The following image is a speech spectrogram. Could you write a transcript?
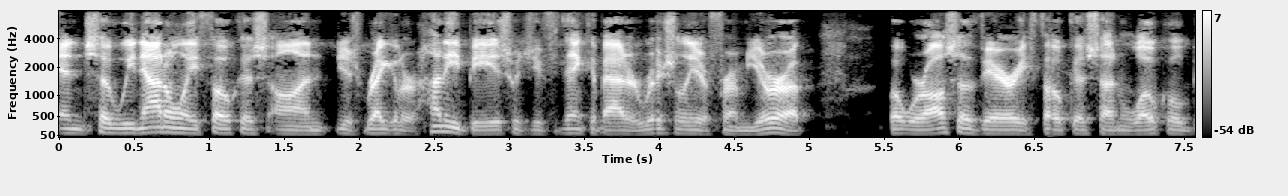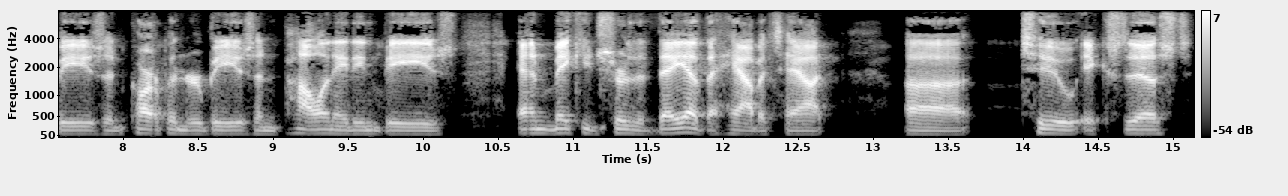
and so we not only focus on just regular honeybees which if you think about it originally are from europe but we're also very focused on local bees and carpenter bees and pollinating bees and making sure that they have the habitat uh, to exist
